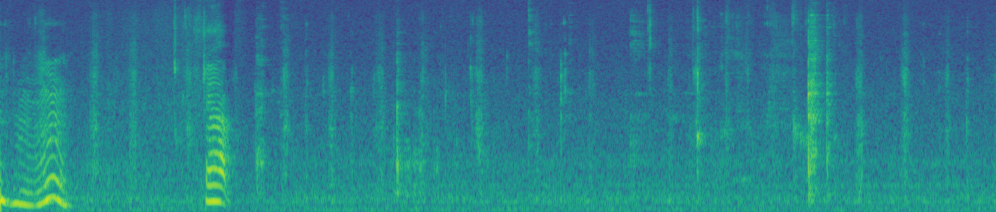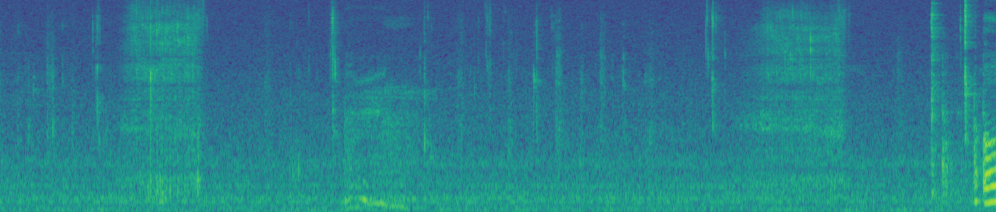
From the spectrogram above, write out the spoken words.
้อหือแซ่บ โอ้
